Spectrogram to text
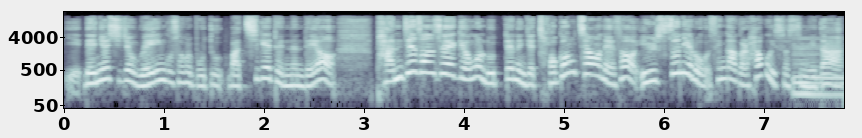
이 내년 시즌 외인 구성을 모두 마치게 됐는데요. 반지 선수의 경우 롯데는 이제 적응 차원에서 1순위로 생각을 하고 있었습니다.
